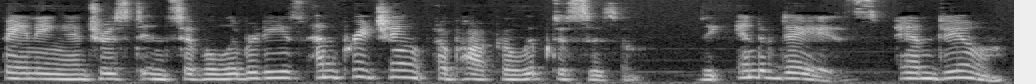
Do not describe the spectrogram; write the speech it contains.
feigning interest in civil liberties and preaching apocalypticism, the end of days, and doom.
